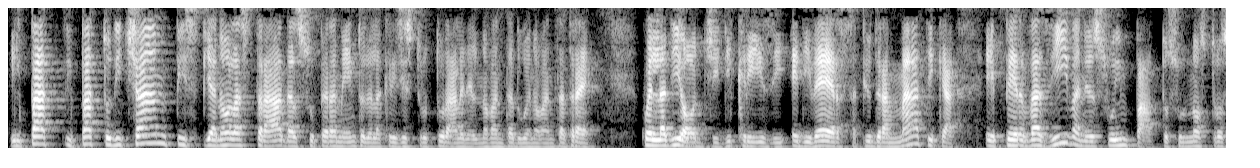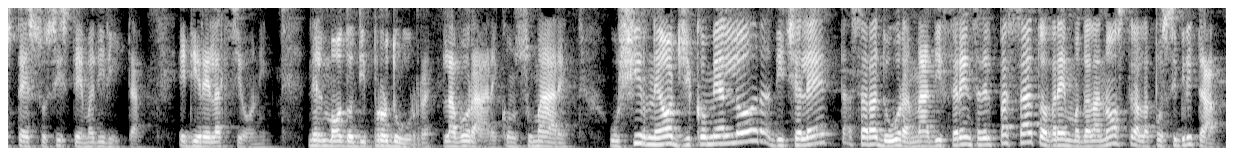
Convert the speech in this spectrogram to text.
Il, pat- il patto di Ciampi spianò la strada al superamento della crisi strutturale del 92-93. Quella di oggi di crisi è diversa, più drammatica e pervasiva nel suo impatto sul nostro stesso sistema di vita e di relazioni, nel modo di produrre, lavorare, consumare. Uscirne oggi come allora, dice Letta, sarà dura, ma a differenza del passato avremmo dalla nostra la possibilità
